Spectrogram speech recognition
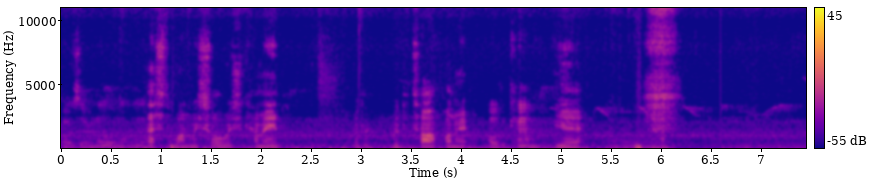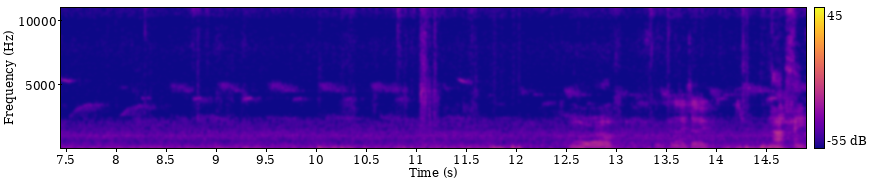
Oh, is there another one there? That's the one we saw as you come in. With the, with the tarp on it. Oh, the cam. Yeah. Um, oh well, what can I do? Nothing.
